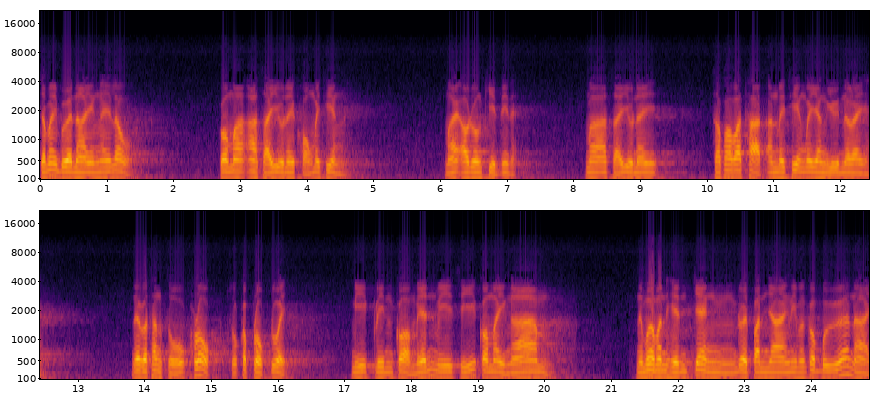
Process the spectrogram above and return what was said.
จะไม่เบื่อหน่ายยังไงเล่า ก็มาอาศัยอยู่ในของไม่เที่ยง หมายเอาดวงกิจนี่แหละมาอาศัยอยู่ในสภาวะธาตุอันไม่เที่ยงไม่ยั่งยืนอะไร แล้วก็ทั้งโสโครกโสกระปรกด้วย มีกลิ่นก็เหม็น มีสีก็ไม่งาม ในเมื่อมันเห็นแจ้งด้วยปัญญาอย่างนี้มันก็เบื่อหน่าย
